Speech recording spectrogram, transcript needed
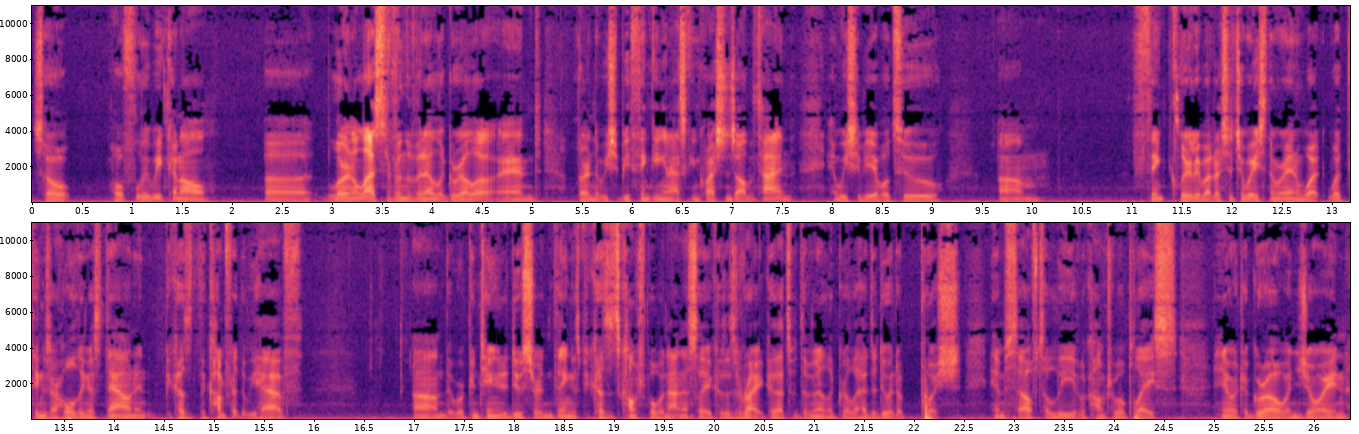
so hopefully we can all uh, learn a lesson from the vanilla gorilla and learn that we should be thinking and asking questions all the time and we should be able to um, think clearly about our situation that we're in, what what things are holding us down, and because of the comfort that we have, um, that we're continuing to do certain things because it's comfortable, but not necessarily because it's right. Because that's what the vanilla gorilla had to do to push himself to leave a comfortable place in order to grow and join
